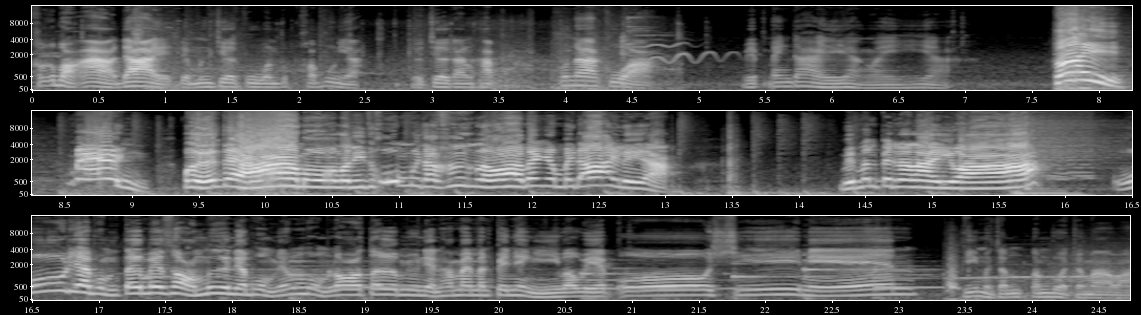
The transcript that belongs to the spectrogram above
เขาก็บอกอ่าได้ เดี๋ยวมึงเจอกูวันเขาพูดเนี้ยเดี๋ยวเจอกันครับ โคตรน่ากลัว เว็บแม่งได้เลยอย่างไรเฮียเฮ้ย แม่ง เปิดตั้งแต่ห้าโมงตอนนี้ทุ่มมือจะครึ่งแล้วอะแม่งยังไม่ได้เลยอะเว็บมันเป็นอะไรวะ โอ้เนี่ยผมเติมไปสองหมื่นเนี่ยผมยังผมรอเติมอยู่เนี่ยทำไมมันเป็นอย่างนี้วะเว็บ โอ้ชีเมนพี่เหมือนจะตำรวจจะมาวะ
